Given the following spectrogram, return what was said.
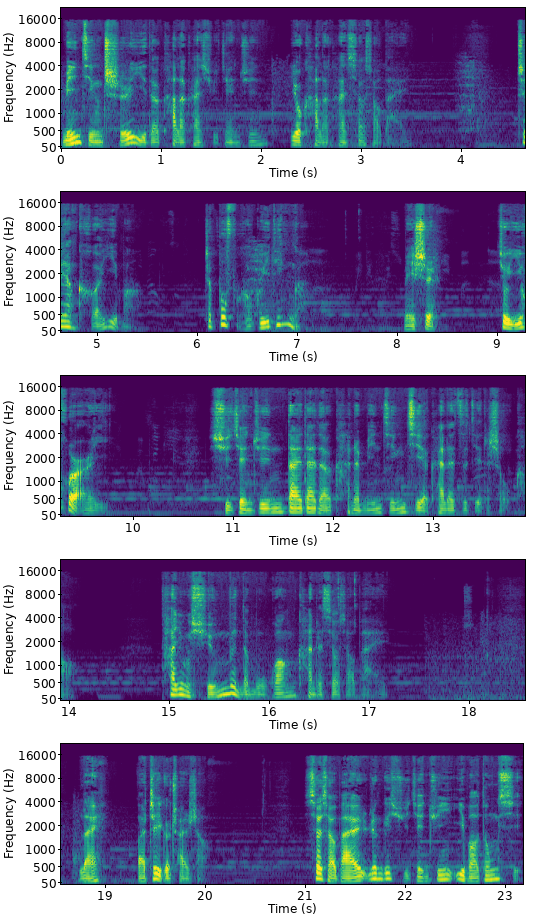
民警迟疑的看了看许建军，又看了看肖小白。这样可以吗？这不符合规定啊。没事，就一会儿而已。许建军呆呆的看着民警解开了自己的手铐，他用询问的目光看着肖小白。来，把这个穿上。肖小白扔给许建军一包东西。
